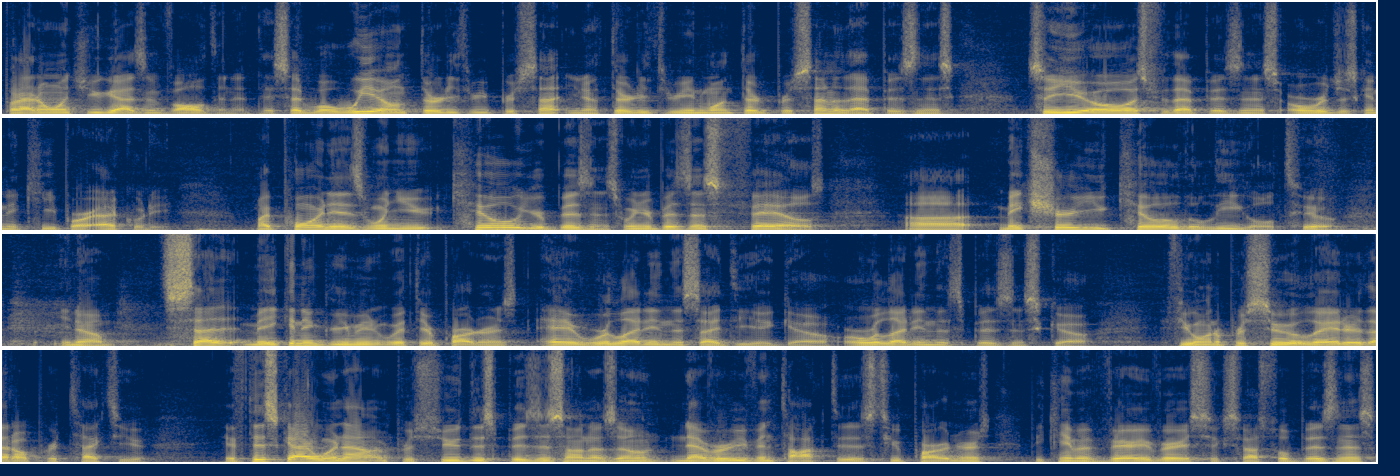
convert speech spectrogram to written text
but I don't want you guys involved in it. They said, well, we own 33%, you know, 33 and one third percent of that business, so you owe us for that business or we're just going to keep our equity. My point is when you kill your business, when your business fails, uh, make sure you kill the legal too. You know, set, make an agreement with your partners, hey, we're letting this idea go or we're letting this business go. If you want to pursue it later, that'll protect you. If this guy went out and pursued this business on his own, never even talked to his two partners, became a very, very successful business,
